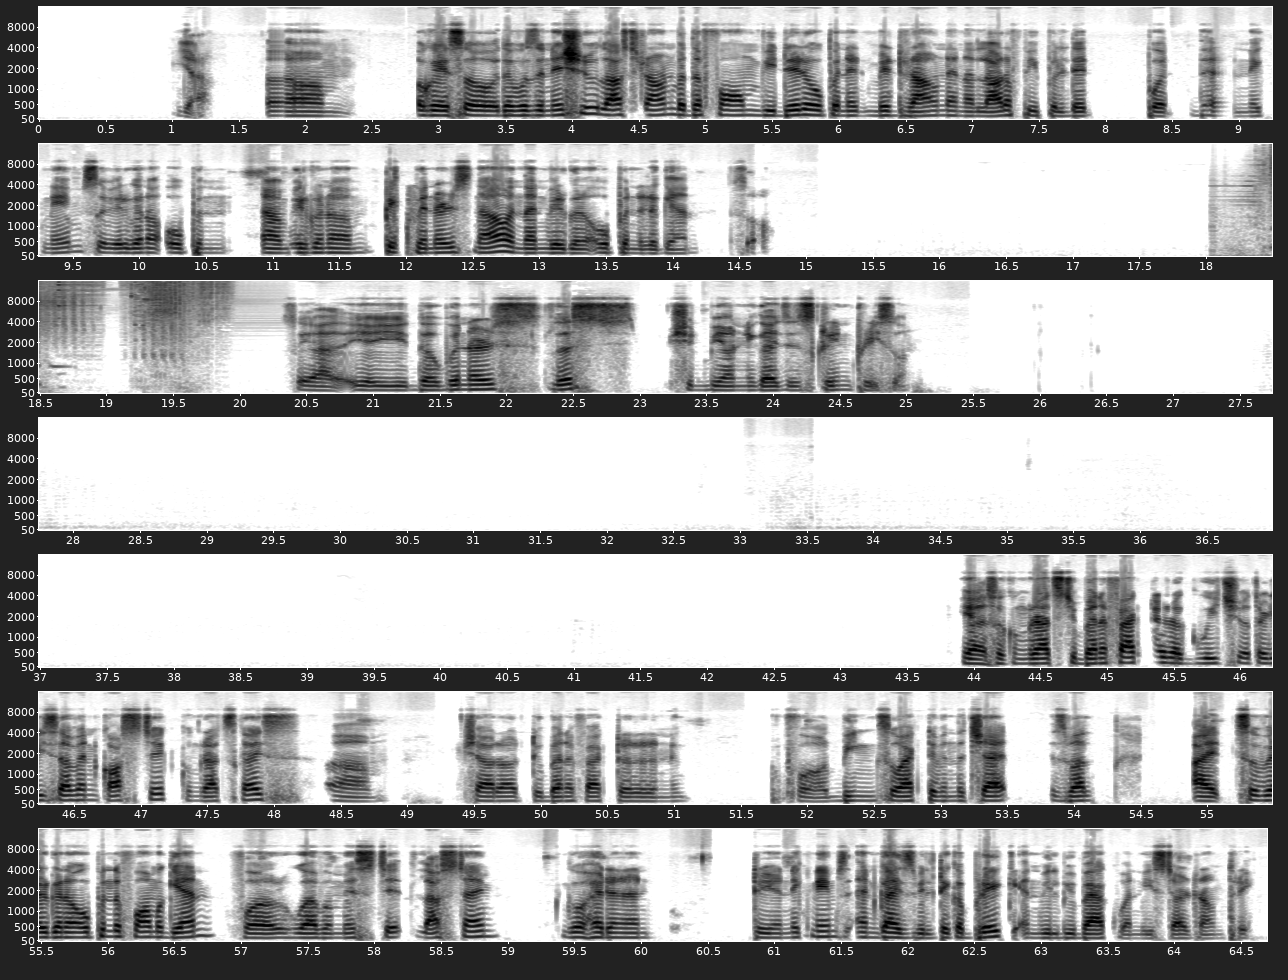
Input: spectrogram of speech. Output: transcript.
Yeah. Um. Okay, so there was an issue last round, but the form we did open it mid round, and a lot of people did put their nickname. So we're gonna open. Um, we're gonna pick winners now, and then we're gonna open it again. So. So yeah, the winners list should be on you guys' screen pretty soon. Yeah, so congrats to Benefactor, Aguicho37, Caustic. Congrats, guys. Um, shout out to Benefactor and for being so active in the chat as well. Alright, so we're gonna open the form again for whoever missed it last time. Go ahead and enter your nicknames, and guys, we'll take a break and we'll be back when we start round three.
